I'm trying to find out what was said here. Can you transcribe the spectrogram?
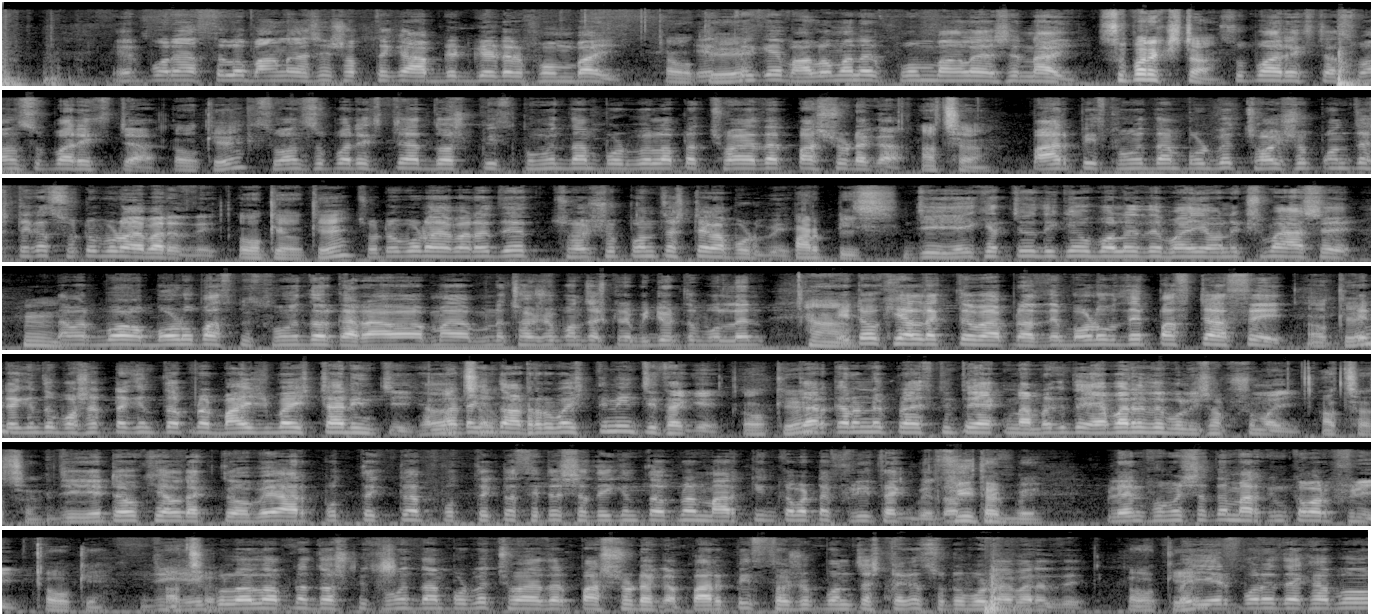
এরপরে আসছিল বাংলাদেশের সব থেকে আপডেট গ্রেডের ফোম ভাই এর থেকে ভালো মানের ফোম বাংলাদেশে নাই। Super extra super extra Swan super extra okay Swan super extra দশ পিস ফোমের দাম পড়বে হলো আপনার ছয় হাজার পাঁচশো টাকা। আচ্ছা। পার পিস ফোমের দাম পড়বে ছয়শো পঞ্চাশ টাকা ছোট বড় এভারেজে ওকে ওকে। ছোট বড় এভারেজে ছয়শো পঞ্চাশ টাকা পড়বে। Per piece. জি এই ক্ষেত্রে যদি কেউ বলে যে ভাই অনেক সময় আসে আমার বড়- পাঁচ পিস ফোনের দরকার। মানে ছয়শো পঞ্চাশ করে ভিডিওতে বললেন। হ্যাঁ। এটাও খেয়াল রাখতে হবে আপনার যে বড় যে পাঁচটা আছে এটা কিন্তু বসারটা কিন্তু আপনার বাইশ বাইশ চার ইঞ্চি। খেলাটা আচ্ছা। কিন্তু আঠারো বাইশ তিন ইঞ্চি থাকে। যার কারণে প্রাইস কিন্তু এক না। আমরা কিন্তু এভারেজে বলি সবসময়। আচ্ছা আচ্ছা। জি এটাও খেয়াল রাখতে হবে। আর প্রত্যেকটা প্রত্যেকটা সেটের সাথে কিন্তু আপনার মার্কিন কাভারটা ফ্রি থাকবে। ফ্রি থাকবে। প্লেন ফোমের সাথে মার্কিন কাভার ফ্রি ওকে জি আচ্ছা। এগুলো হলো আপনার দশ পিস ফোমের দাম পড়বে ছয় হাজার পাঁচশো টাকা। পার পিস ছয়শো পঞ্চাশ টাকা ছোট বড় এভারেজে ওকে ভাই এরপরে দেখাবো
